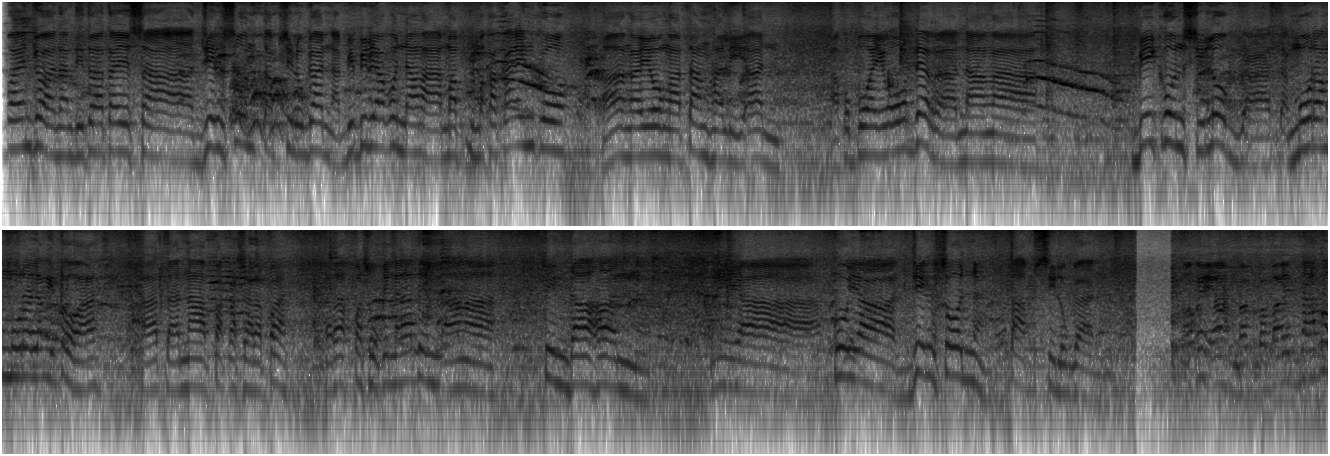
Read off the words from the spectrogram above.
Bayan ko, nandito na tayo sa Gilson, Tapsilugan. Bibili ako ng ah, ma- makakain ko ah, ngayong ah, tanghalian. Ako po ay order ah, ng ah, bacon silog at ah, murang-mura lang ito ha at ah, napakasarap pa. Tara, pasukin na natin ang ah, tindahan ni ah, Kuya Gilson Tapsilugan. Okay ah, magbabayad na ako.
